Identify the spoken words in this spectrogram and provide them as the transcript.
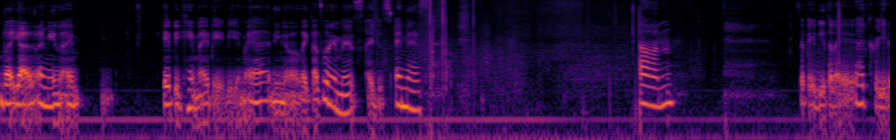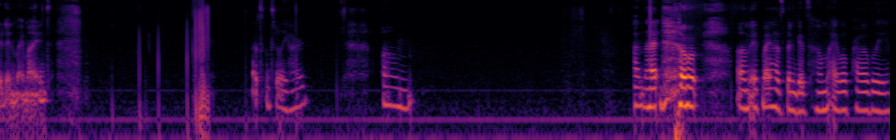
but yeah, I mean, I it became my baby in my head, you know, like that's what I miss. I just I miss um the baby that I had created in my mind. That's what's really hard. Um, on that note, um, if my husband gets home, I will probably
